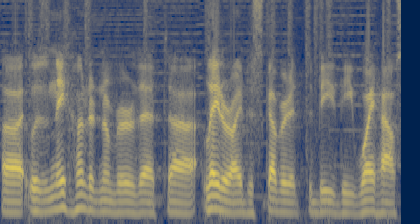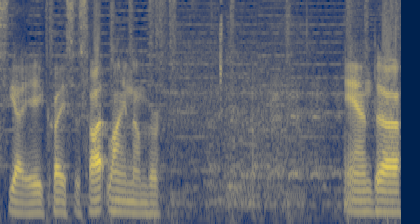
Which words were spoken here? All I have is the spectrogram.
Uh, it was an 800 number that uh, later I discovered it to be the White House CIA crisis hotline number. And uh,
